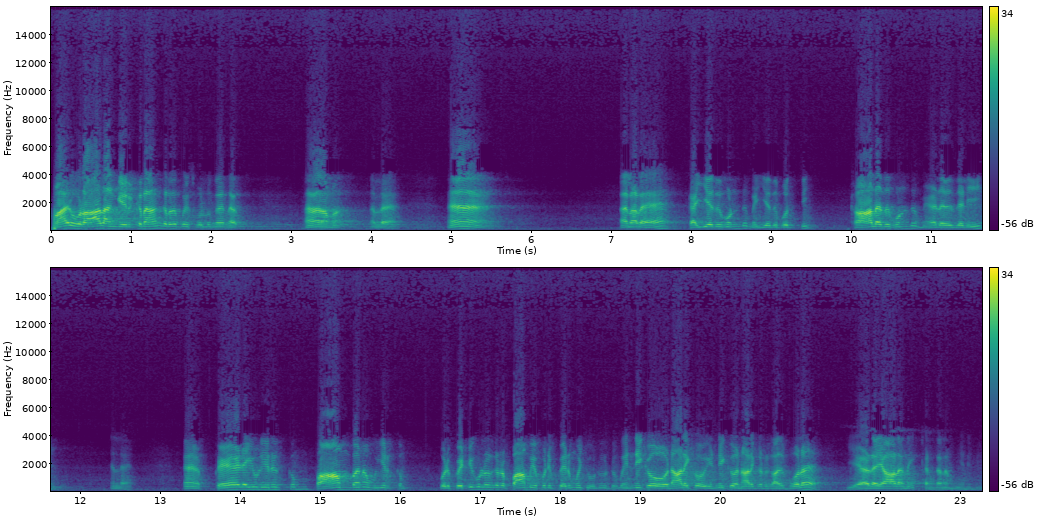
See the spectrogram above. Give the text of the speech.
மாதிரி ஒரு ஆள் அங்க இருக்கிறாங்கிறத போய் சொல்லுங்க ஆமா நல்ல. அதனால கையது கொண்டு மெய்யது பொத்தி காலது கொண்டு மேடதடி இல்ல பேழையுள் இருக்கும் பாம்பன உயிர்க்கும். ஒரு பெட்டிக்குள்ள இருக்கிற பாம்பு எப்படி பெருமூச்சு விட்டுக்கிட்டு இருக்கும் இன்னைக்கோ நாளைக்கோ இன்னைக்கோ நாளைக்கோ இருக்கும் அது போல ஏழையாளனை கண்டனம் இனிமே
